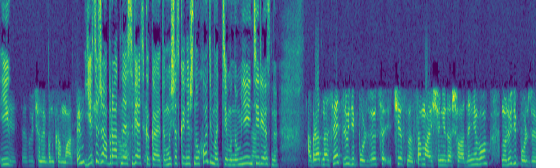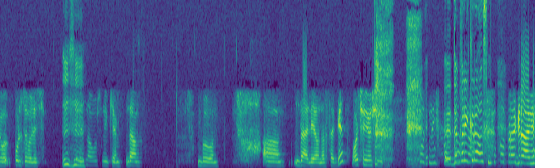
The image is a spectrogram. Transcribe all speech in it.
И... Есть озвученные банкоматы. Есть Еще уже обратная связь какая-то? Мы сейчас, конечно, уходим от темы, но мне да. интересно. Обратная связь, люди пользуются. Честно, сама еще не дошла до него, но люди пользовались. Угу. Через наушники, да. Было. А, далее у нас обед. Очень-очень вкусный. Это прекрасно. По программе.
